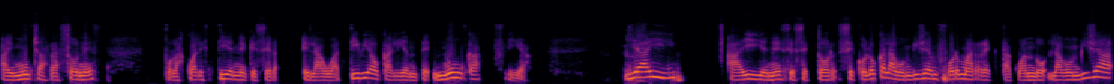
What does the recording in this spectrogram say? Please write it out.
Hay muchas razones por las cuales tiene que ser el agua tibia o caliente, nunca fría. Y ahí ahí en ese sector se coloca la bombilla en forma recta. Cuando la bombilla,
